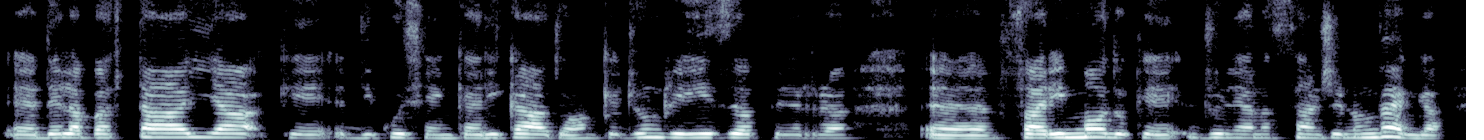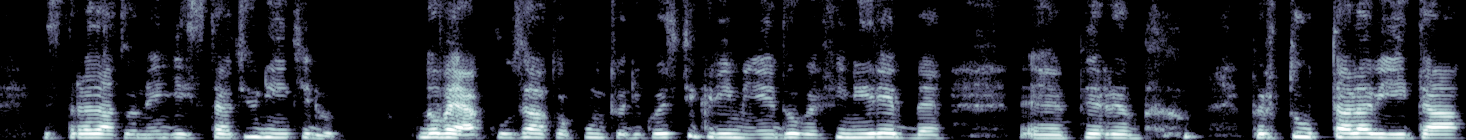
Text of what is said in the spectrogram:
eh, della battaglia che, di cui si è incaricato anche John Rees per eh, fare in modo che Julian Assange non venga estradato negli Stati Uniti dove è accusato appunto di questi crimini e dove finirebbe eh, per, per, tutta la vita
